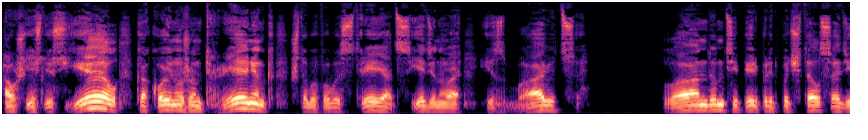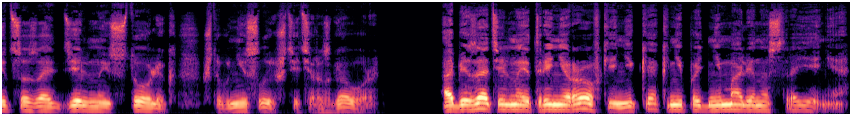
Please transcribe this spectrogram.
А уж если съел, какой нужен тренинг, чтобы побыстрее от съеденного избавиться. Лондон теперь предпочитал садиться за отдельный столик, чтобы не слышать эти разговоры. Обязательные тренировки никак не поднимали настроение.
